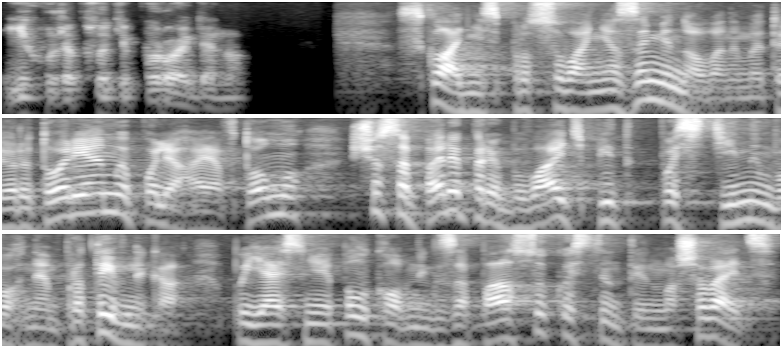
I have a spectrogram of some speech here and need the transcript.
їх уже по суті пройдено. Складність просування замінованими територіями полягає в тому, що сапери перебувають під постійним вогнем противника, пояснює полковник запасу Костянтин Машевець.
